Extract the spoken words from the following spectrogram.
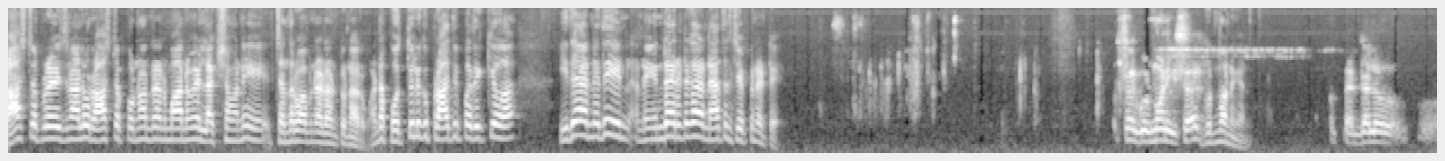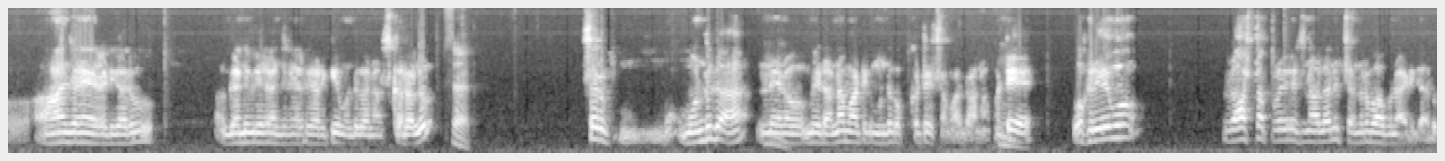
రాష్ట్ర ప్రయోజనాలు రాష్ట్ర పునర్నిర్మాణమే లక్ష్యమని చంద్రబాబు నాయుడు అంటున్నారు. అంటే పొత్తులకు ప్రాతిపదిక ఇదే అనేది ఇండైరెక్ట్గా నేతలు చెప్పినట్టే. Sir good morning sir good morning అండి పెద్దలు ఆంజనేయ రెడ్డి గారు గండి వీరాంజనేయ గారికి ముందుగా నమస్కారాలు. సార్ సార్ ముందుగా నేను మీరు అన్న మాటకి ముందుగా ఒక్కటే సమాధానం. అంటే ఒకరేమో రాష్ట్ర ప్రయోజనాలని చంద్రబాబు నాయుడు గారు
